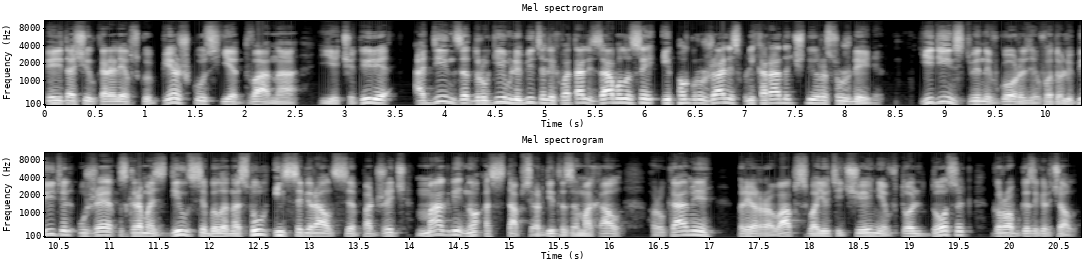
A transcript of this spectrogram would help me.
Перетащил королевскую пешку с Е2 на Е4. Один за другим любители хватали за волосы и погружались в лихорадочные рассуждения. Единственный в городе фотолюбитель уже взгромоздился было на стул и собирался поджечь магний, но Остап сердито замахал руками, прервав свое течение вдоль досок, громко закричал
